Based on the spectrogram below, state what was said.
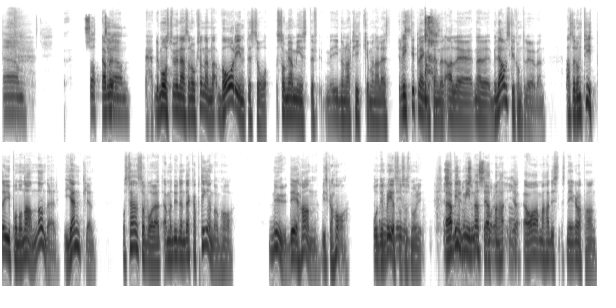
Ehm, så att... Ja, men- ehm, Det måste vi nästan också nämna. Var det inte så, som jag minns det i någon artikel man har läst, riktigt länge sedan när, alle, när Bilavski kom till Löven? Alltså de tittar ju på någon annan där, egentligen. Och sen så var det att, ja men du den där kapten de har, nu, det är han vi ska ha. Och det det- blev det så så småningom. jag vill minnas att man, ha, ja. ja, man hade sneglat på han.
